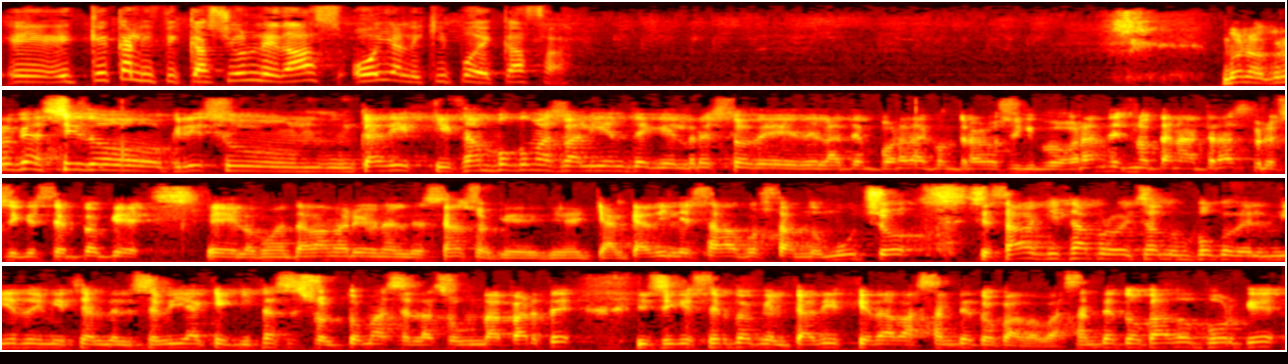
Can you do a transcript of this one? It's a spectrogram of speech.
Eh, ¿Qué calificación le das hoy al equipo de casa? Bueno, creo que ha sido, Chris, un, Cádiz quizá un poco más valiente que el resto de, la temporada contra los equipos grandes, no tan atrás, pero sí que es cierto que, eh, lo comentaba Mario en el descanso, que, al Cádiz le estaba costando mucho, se estaba quizá aprovechando un poco del miedo inicial del Sevilla, que quizás se soltó más en la segunda parte, y sí que es cierto que el Cádiz queda bastante tocado, bastante tocado porque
